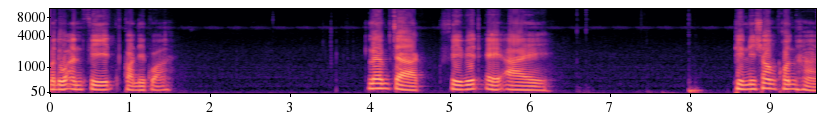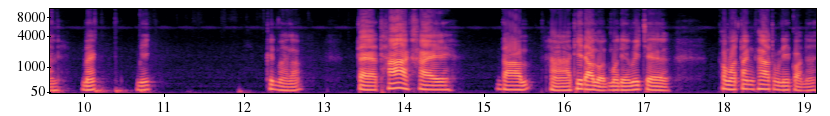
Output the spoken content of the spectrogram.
มาดูอันฟรีก่อนดีกว่า เริ่มจาก c w i t AI พิมพ์ที่ช่องค้นหา Mac Mix ขึ้นมาแล้ว แต่ถ้าใครดาวหาที่ดาวน์โหลดโมเดลไม่เจอ เข้ามาตั้งค่าตรงนี้ก่อนนะ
